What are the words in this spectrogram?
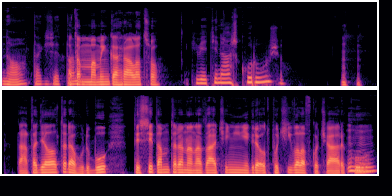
No, takže tam... A tam maminka hrála co? Květinářku růžu. Táta dělal teda hudbu, ty si tam teda na natáčení někde odpočívala v kočárku. Mm-hmm.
